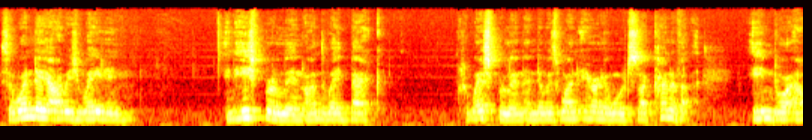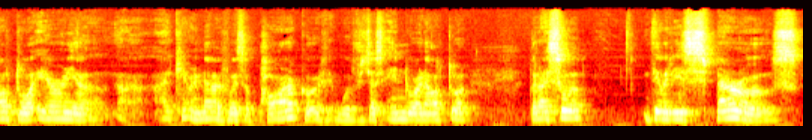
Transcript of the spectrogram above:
So one day I was waiting in East Berlin on the way back to West Berlin, and there was one area which was like kind of an indoor outdoor area. I can't remember if it was a park or it was just indoor and outdoor, but I saw there were these sparrows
